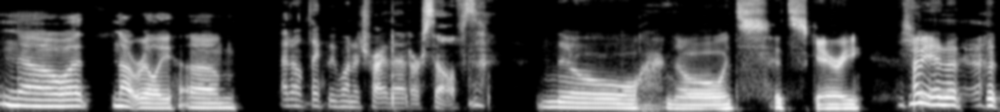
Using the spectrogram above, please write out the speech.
No, uh, not really. Um, I don't think we want to try that ourselves. no no it's it's scary i mean that, that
